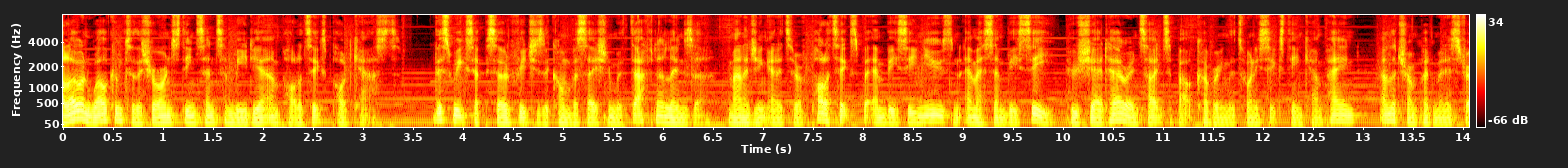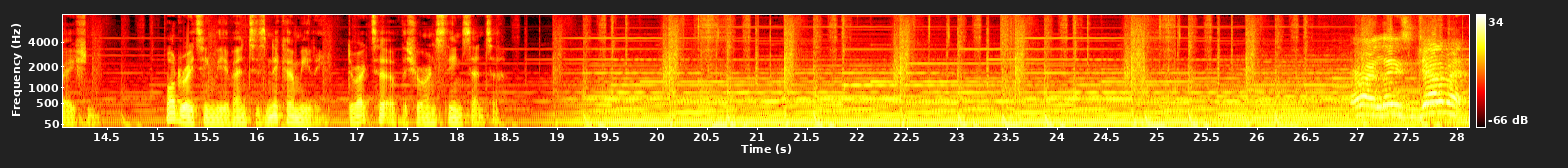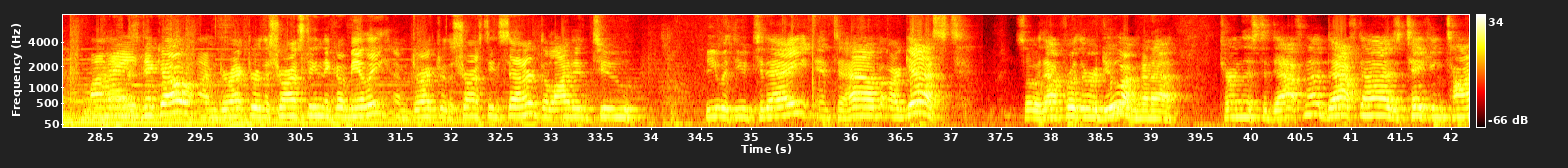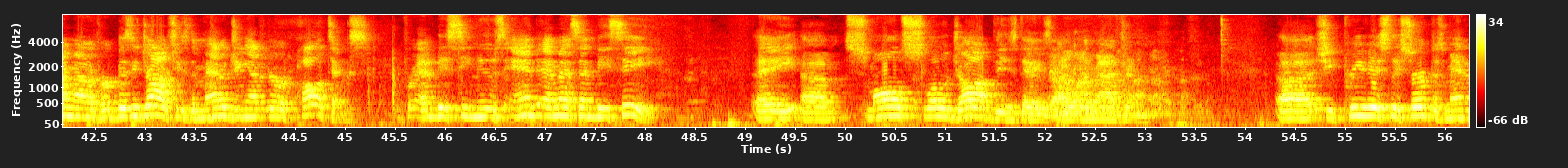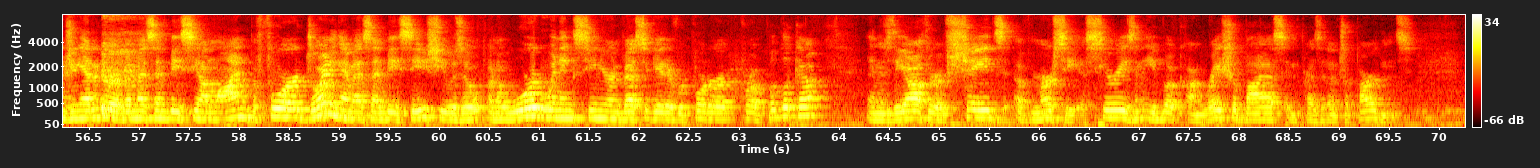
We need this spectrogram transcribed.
Hello and welcome to the Shorenstein Centre Media and Politics podcast. This week's episode features a conversation with Dafna Linzer, managing editor of politics for NBC News and MSNBC, who shared her insights about covering the 2016 campaign and the Trump administration. Moderating the event is Nicco Mele, director of the Shorenstein Centre. All right, ladies and gentlemen, my name is Nicco. I'm director of the Shorenstein, Nicco Mele. I'm director of the Shorenstein Center. Delighted to be with you today and to have our guest. So, without further ado, I'm going to turn this to Dafna. Dafna is taking time out of her busy job. She's the managing editor of politics for NBC News and MSNBC. A um, small, slow job these days, I would imagine. Uh, she previously served as managing editor of MSNBC Online. Before joining MSNBC, she was a, an award winning senior investigative reporter at ProPublica and is the author of Shades of Mercy, a series and ebook on racial bias in presidential pardons.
